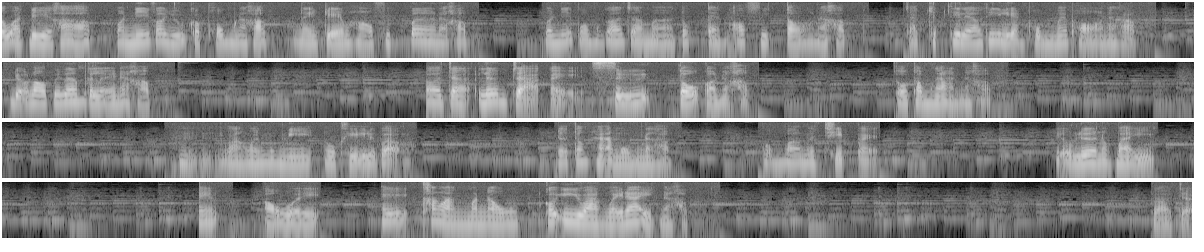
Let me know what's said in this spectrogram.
สวัสดีครับ วันนี้ก็อยู่กับผมนะครับ ในเกม House Flipper นะครับ วันนี้ผมก็จะมาตกแต่งออฟฟิศต่อนะครับ จากคลิปที่แล้วที่เหรียญผมไม่พอนะครับ เดี๋ยวเราไปเริ่มกันเลยนะครับ ก็จะเริ่มจากไอ้ซื้อโต๊ะก่อนนะครับ โต๊ะทำงานนะครับวางไว้มุมนี้โอเคหรือเปล่า เดี๋ยวต้องหามุมนะครับ ผมว่ามันชิดไป เดี๋ยวเลื่อนออกมาอีก ให้เอาไว้ ให้ข้างหลังมันเอาเก้าอี้วางไว้ได้อีกนะครับ ก็จะ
